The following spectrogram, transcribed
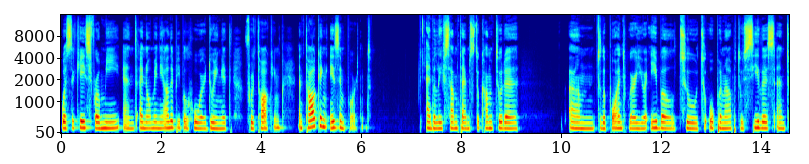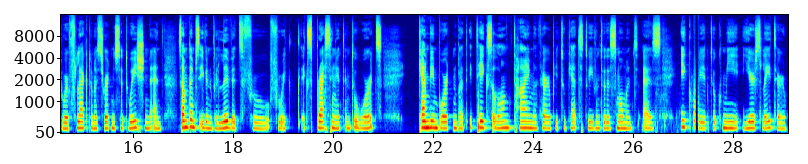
was the case for me. And I know many other people who were doing it through talking. And talking is important. I believe sometimes to come to the um, to the point where you're able to to open up, to see this, and to reflect on a certain situation, and sometimes even relive it through through ex- expressing it into words, can be important. But it takes a long time in therapy to get to even to this moment. As equally, it took me years later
